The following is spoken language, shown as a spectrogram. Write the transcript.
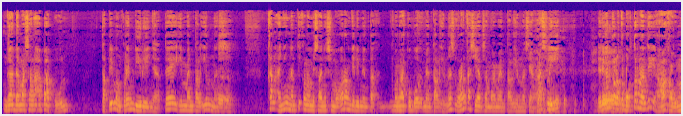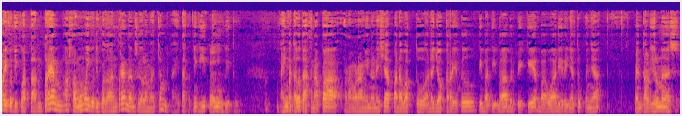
nggak ada masalah apa pun, tapi mengklaim dirinya teh mental illness. Heeh. Kan anjing nanti kalau misalnya semua orang jadi minta mengaku bahwa mental illness, orang kasihan sama mental illness yang asli. Jadi kan kalau ke dokter nanti, ah kamu mau ikut ikutan tren, ah kamu mau ikut ikutan tren dan segala macam, nah takutnya gitu gitu. Aing nggak tahu tak kenapa orang-orang Indonesia pada waktu ada Joker itu tiba-tiba berpikir bahwa dirinya tuh punya mental illness.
